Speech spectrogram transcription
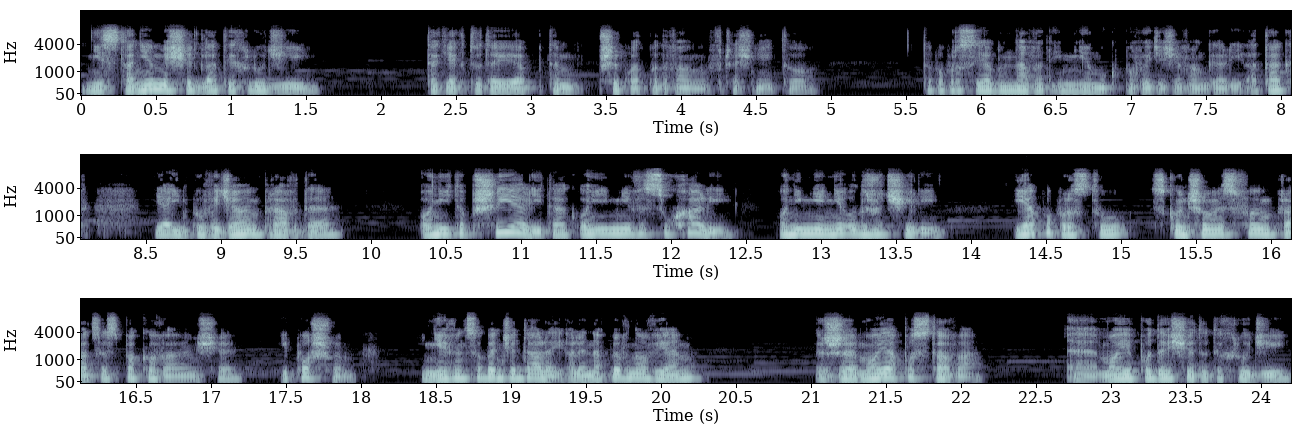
nie staniemy się dla tych ludzi, tak jak tutaj ja ten przykład podawałem wcześniej, to, to po prostu ja bym nawet im nie mógł powiedzieć Ewangelii. A tak ja im powiedziałem prawdę, oni to przyjęli, tak? Oni mnie wysłuchali, oni mnie nie odrzucili. Ja po prostu skończyłem swoją pracę, spakowałem się i poszłem. I nie wiem, co będzie dalej, ale na pewno wiem, że moja postawa, e, moje podejście do tych ludzi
